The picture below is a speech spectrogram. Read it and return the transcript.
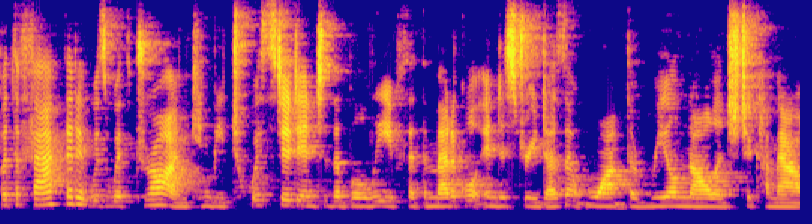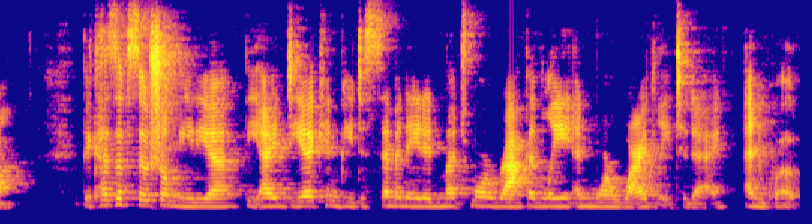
But the fact that it was withdrawn can be twisted into the belief that the medical industry doesn't want the real knowledge to come out. Because of social media, the idea can be disseminated much more rapidly and more widely today. End quote.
